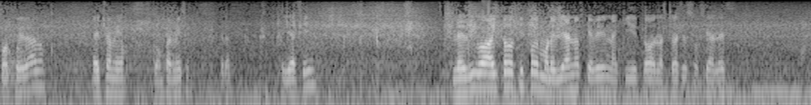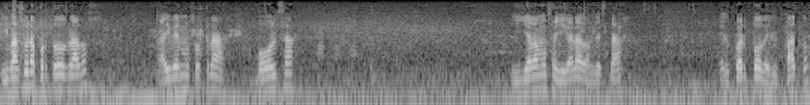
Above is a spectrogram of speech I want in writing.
por cuidado. Hecho, amigo, con permiso. Gracias. Y así. Les digo, hay todo tipo de morelianos que vienen aquí, todas las clases sociales. Y basura por todos lados. Ahí vemos otra bolsa. Y ya vamos a llegar a donde está el cuerpo del pato.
